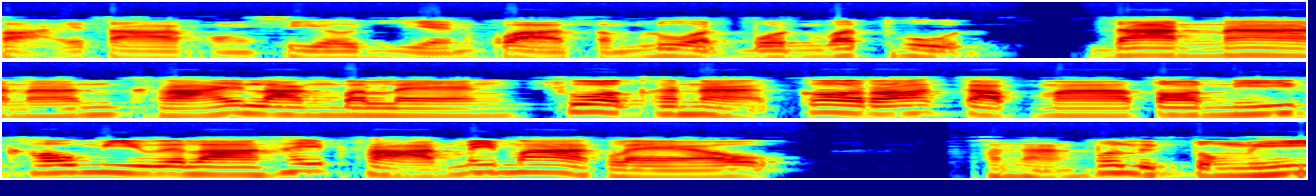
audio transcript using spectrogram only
สายตาของเซียวเหยียนกว่าดสำรวจบนวัตถุด้านหน้านั้นคล้ายลังแมลง ชั่วขณะก็ระกลับมาตอนนี้เขามีเวลาให้ผลานไม่มากแล้ว ผนังผลึกตรงนี้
